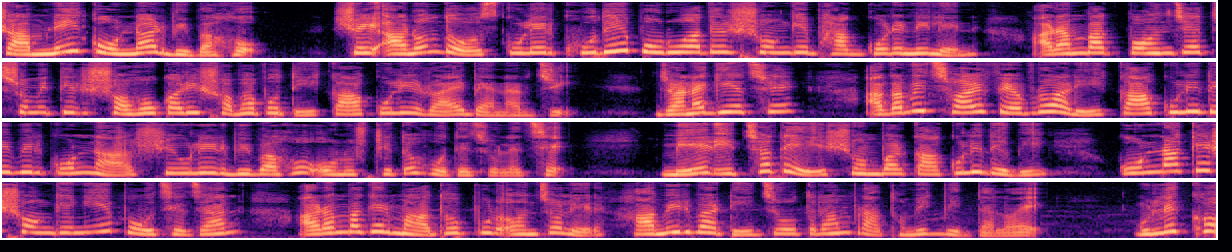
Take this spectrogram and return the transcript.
সামনেই কন্যার বিবাহ। সেই আনন্দ স্কুলের খুদে পড়ুয়াদের সঙ্গে ভাগ করে নিলেন আরামবাগ পঞ্চায়েত সমিতির সহকারী সভাপতি কাকুলি রায় ব্যানার্জি। জানা গিয়েছে, আগামী ছয় ফেব্রুয়ারি কাকুলি দেবীর কন্যা শিউলির বিবাহ অনুষ্ঠিত হতে চলেছে। মেয়ের ইচ্ছাতেই সোমবার কাকুলি দেবী কন্যাকে সঙ্গে নিয়ে পৌঁছে যান আরামবাগের মাধবপুর অঞ্চলের হামিরবাটি জ্যোতরাম প্রাথমিক বিদ্যালয়ে। উল্লেখ্য,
